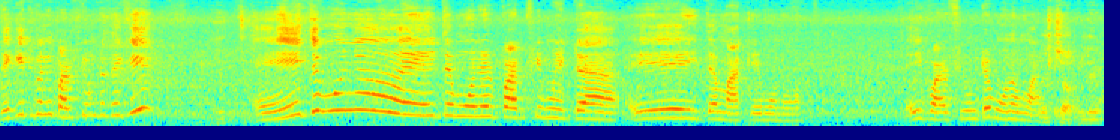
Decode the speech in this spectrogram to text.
দেখি একটুখানি পারফিউমটা দেখি। এই তো মনে। এইটা মনের পারফিউম এটা এইটা মাকে মনে এই পারফিউমটা মনে মাকে। Chocolate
